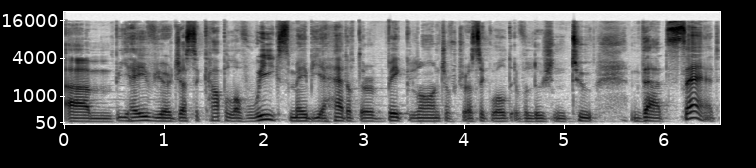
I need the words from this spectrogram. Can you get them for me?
um, behavior, just a couple of weeks maybe ahead of their big launch of Jurassic World Evolution 2. That said,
